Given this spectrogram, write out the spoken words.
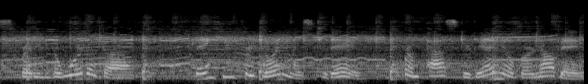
spreading the Word of God. Thank you for joining us today. From Pastor Daniel Bernabe.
